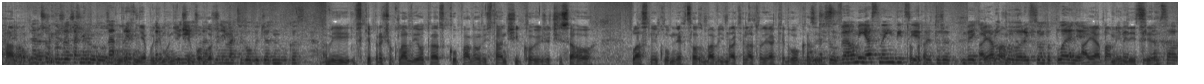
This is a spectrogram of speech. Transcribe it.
Áno. Nebudem ho ničím podložiť. Nemáte vôbec žiadny dôkaz? Vy ste prečo kladli otázku pánovi Stančíkovi, že či sa ho vlastný klub nechcel zbaviť. Máte na to nejaké dôkazy? To sú veľmi jasné indície, Dobre. pretože vediem ja rozhovory v tomto pléne. A ja mám indície. Sa...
